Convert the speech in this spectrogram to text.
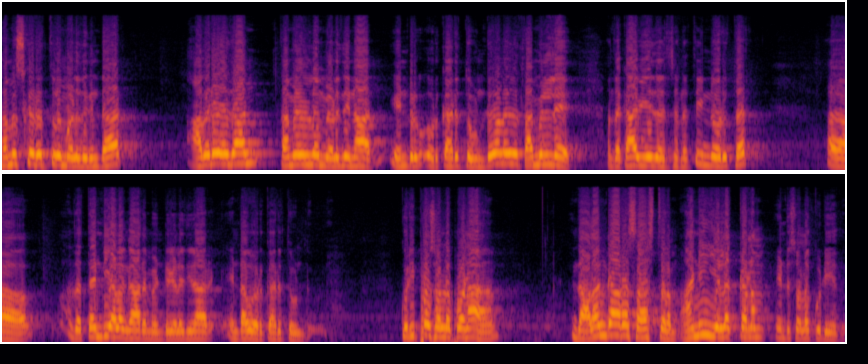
சமஸ்கிருதத்திலும் எழுதுகின்றார். அவரேதான் தமிழிலும் எழுதினார் என்று ஒரு கருத்து உண்டு. அல்லது தமிழிலே அந்த காவிய தரிசனத்தை இன்னொருத்தர் அந்த தண்டி அலங்காரம் என்று எழுதினார் என்ற ஒரு கருத்து உண்டு. குறிப்பாக சொல்லப்போனால் இந்த அலங்கார சாஸ்திரம் அணி இலக்கணம் என்று சொல்லக்கூடியது.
